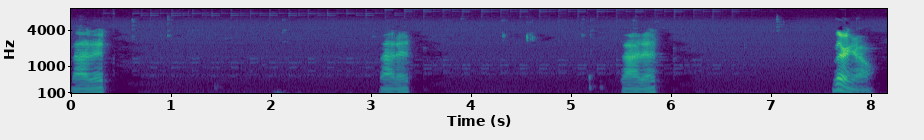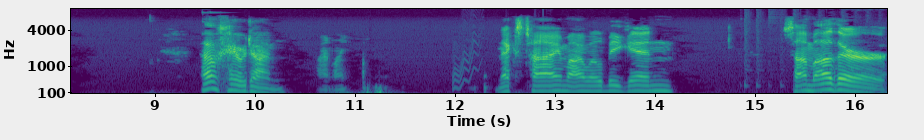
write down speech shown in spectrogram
That it? That it? That it? There you go. Okay, we're done. Finally. Next time I will begin some other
